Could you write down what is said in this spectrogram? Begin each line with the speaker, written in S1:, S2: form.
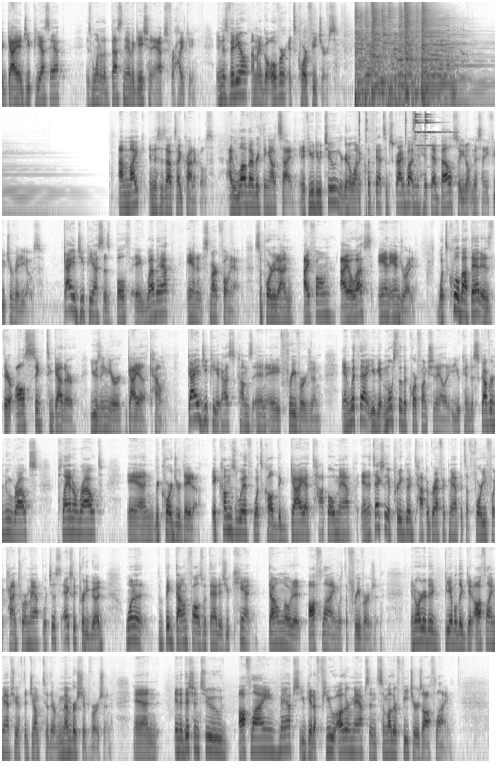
S1: the Gaia GPS app is one of the best navigation apps for hiking. In this video, I'm going to go over its core features. I'm Mike, and this is Outside Chronicles. I love everything outside, and if you do too, you're going to want to click that subscribe button and hit that bell so you don't miss any future videos. Gaia GPS is both a web app and a smartphone app, supported on iPhone, iOS, and Android. What's cool about that is they're all synced together using your Gaia account. Gaia GPS comes in a free version, and with that you get most of the core functionality. You can discover new routes, plan a route, and record your data. It comes with what's called the Gaia Topo map, and it's actually a pretty good topographic map. It's a 40-foot contour map, which is actually pretty good. One of the big downfalls with that is you can't download it offline with the free version. In order to be able to get offline maps, you have to jump to their membership version. And in addition to offline maps, you get a few other maps and some other features offline.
